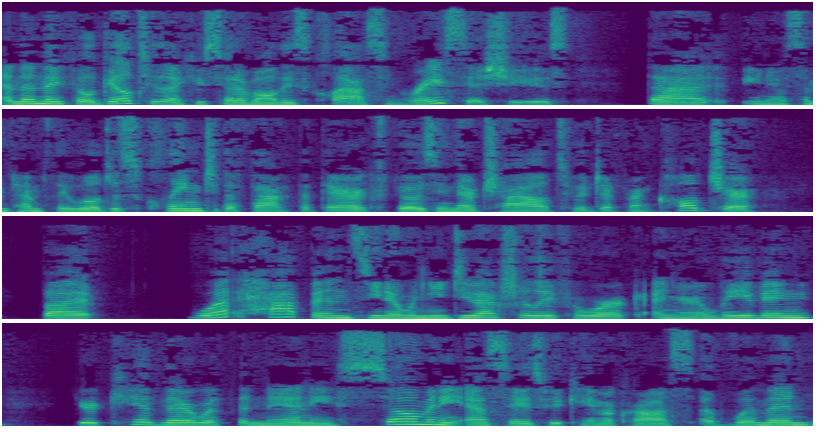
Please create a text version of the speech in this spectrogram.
And then they feel guilty, like you said, of all these class and race issues that, you know, sometimes they will just cling to the fact that they're exposing their child to a different culture. But what happens, you know, when you do actually leave for work and you're leaving your kid there with the nanny? So many essays we came across of women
